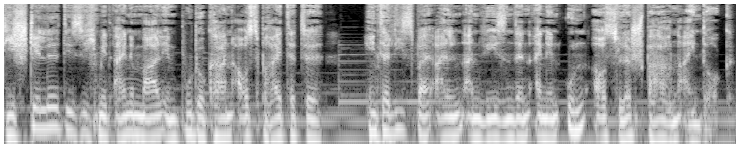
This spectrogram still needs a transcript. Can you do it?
Die Stille, die sich mit einem Mal im Budokan ausbreitete, hinterließ bei allen Anwesenden einen unauslöschbaren Eindruck.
